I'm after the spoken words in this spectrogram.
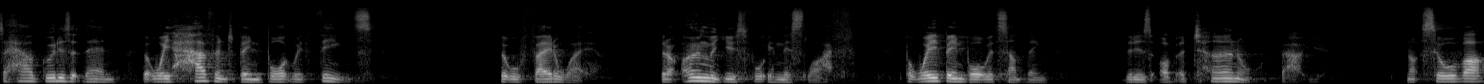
So, how good is it then that we haven't been bought with things that will fade away, that are only useful in this life? But we've been bought with something that is of eternal value. Not silver,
